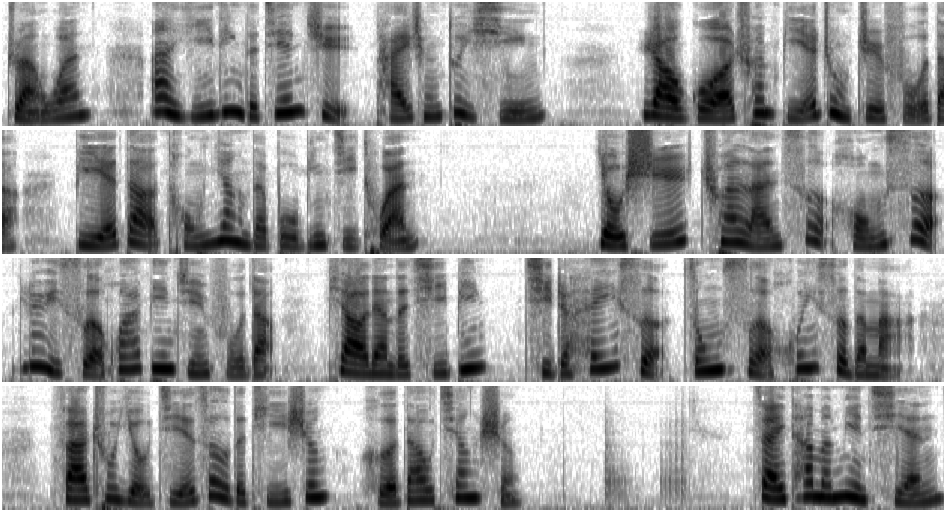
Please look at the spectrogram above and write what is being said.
转弯，按一定的间距排成队形，绕过穿别种制服的。别的同样的步兵集团，有时穿蓝色、红色、绿色花边军服的漂亮的骑兵，骑着黑色、棕色、灰色的马，发出有节奏的蹄声和刀枪声。在他们面前，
